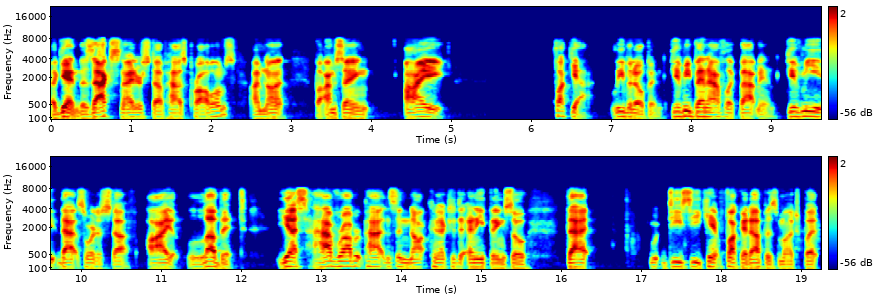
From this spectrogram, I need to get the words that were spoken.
Again, the Zack Snyder stuff has problems. I'm not, but I'm saying I fuck yeah, leave it open. Give me Ben Affleck Batman. Give me that sort of stuff. I love it. Yes, have Robert Pattinson not connected to anything so that DC can't fuck it up as much, but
